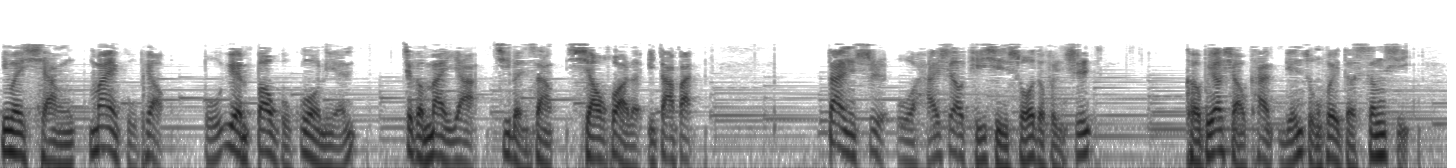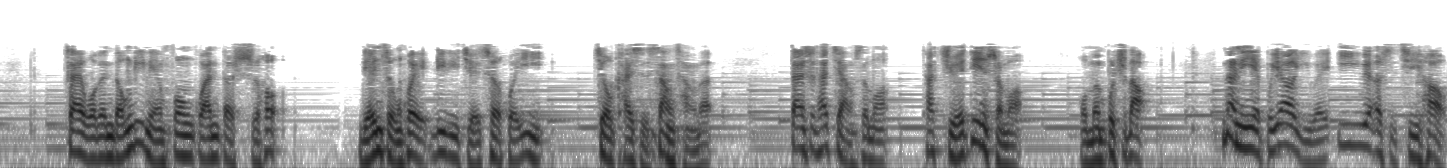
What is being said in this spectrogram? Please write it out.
因为想卖股票，不愿抱股过年，这个卖压基本上消化了一大半。但是我还是要提醒所有的粉丝，可不要小看联总会的升息。在我们农历年封关的时候，联总会利率决策会议就开始上场了。但是他讲什么，他决定什么，我们不知道。那你也不要以为一月二十七号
